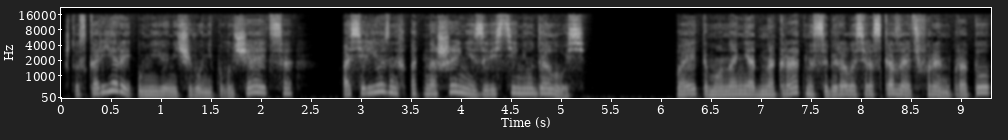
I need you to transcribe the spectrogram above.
что с карьерой у нее ничего не получается, а серьезных отношений завести не удалось. Поэтому она неоднократно собиралась рассказать Френ про то,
